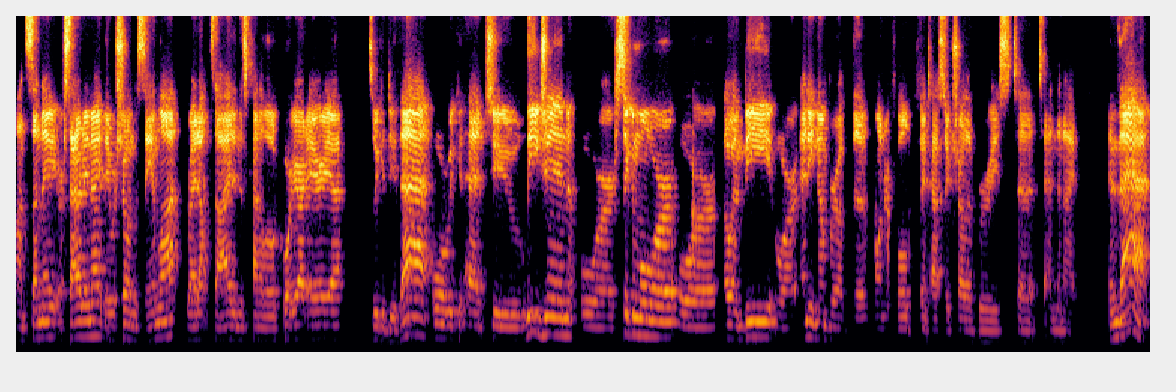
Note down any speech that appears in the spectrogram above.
on Sunday or Saturday night, they were showing the Sandlot right outside in this kind of little courtyard area. So we could do that, or we could head to Legion or Sycamore or OMB or any number of the wonderful, fantastic Charlotte breweries to, to end the night. And that,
